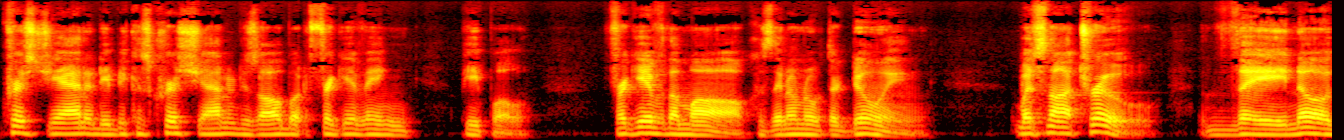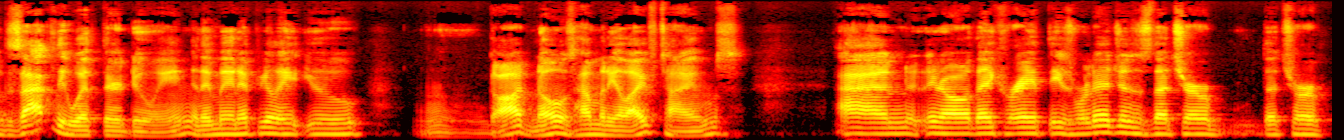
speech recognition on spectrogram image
Christianity because Christianity is all about forgiving people. Forgive them all because they don't know what they're doing. But it's not true. They know exactly what they're doing and they manipulate you. God knows how many lifetimes. And, you know, they create these religions that you're, that you're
